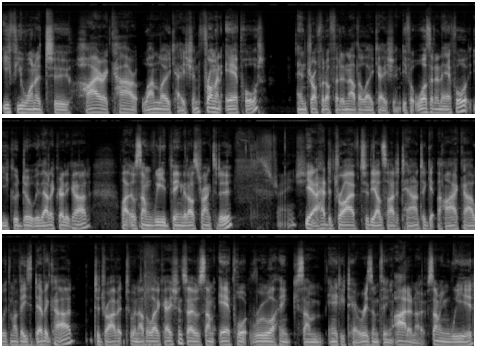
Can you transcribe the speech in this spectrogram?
if you wanted to hire a car at one location from an airport and drop it off at another location. If it wasn't an airport, you could do it without a credit card. Like there was some weird thing that I was trying to do. Strange. Yeah, I had to drive to the other side of town to get the hire car with my Visa debit card to drive it to another location. So it was some airport rule, I think some anti terrorism thing. I don't know, something weird.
